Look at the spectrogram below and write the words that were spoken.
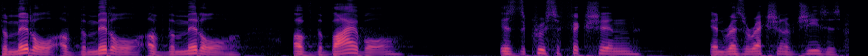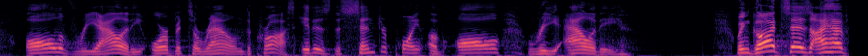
The middle of the middle of the middle of the Bible is the crucifixion and resurrection of Jesus. All of reality orbits around the cross. It is the center point of all reality. When God says, I have,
